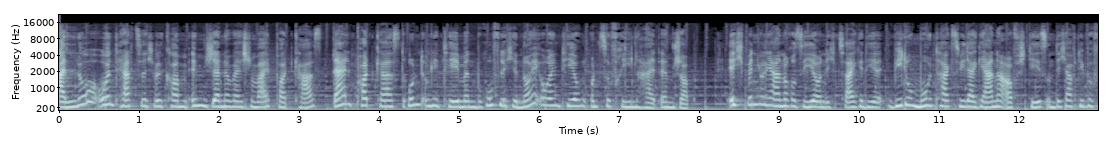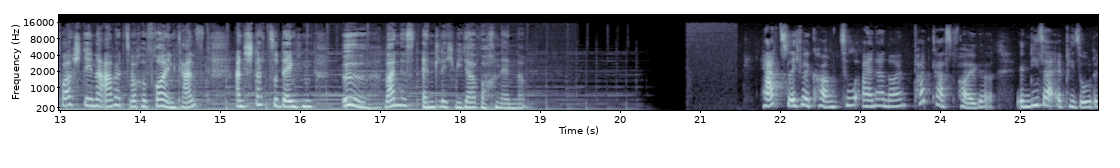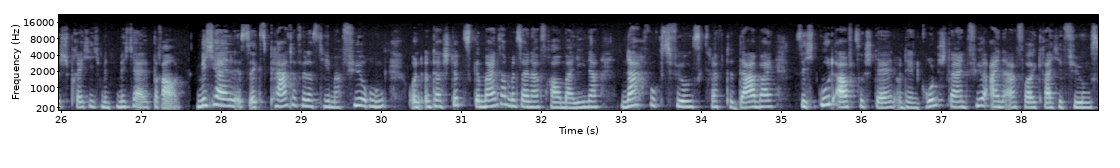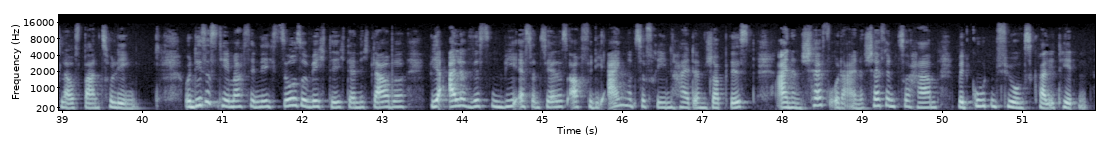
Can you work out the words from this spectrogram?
Hallo und herzlich willkommen im Generation Y Podcast, dein Podcast rund um die Themen berufliche Neuorientierung und Zufriedenheit im Job. Ich bin Juliane Rosier und ich zeige dir, wie du montags wieder gerne aufstehst und dich auf die bevorstehende Arbeitswoche freuen kannst, anstatt zu denken, öh, wann ist endlich wieder Wochenende? Herzlich willkommen zu einer neuen Podcast-Folge. In dieser Episode spreche ich mit Michael Braun. Michael ist Experte für das Thema Führung und unterstützt gemeinsam mit seiner Frau Marlina Nachwuchsführungskräfte dabei, sich gut aufzustellen und den Grundstein für eine erfolgreiche Führungslaufbahn zu legen. Und dieses Thema finde ich so, so wichtig, denn ich glaube, wir alle wissen, wie essentiell es auch für die eigene Zufriedenheit im Job ist, einen Chef oder eine Chefin zu haben mit guten Führungsqualitäten.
